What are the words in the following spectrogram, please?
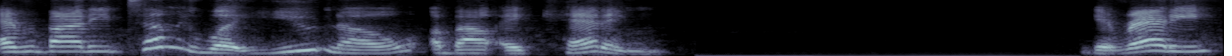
Everybody, tell me what you know about a ketting. Get ready.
